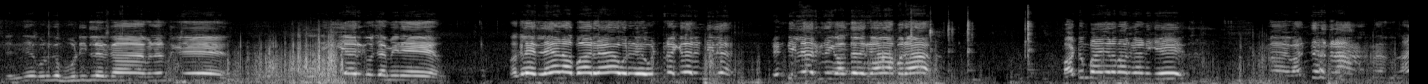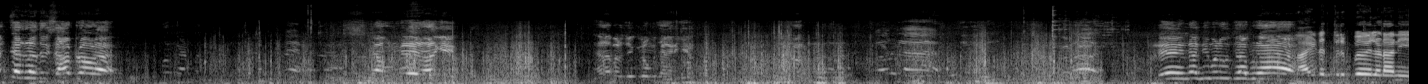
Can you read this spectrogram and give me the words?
சென்னையை கொடுக்க பூட்டிட்டுல இருக்கா விளையாட்டுக்கு? எங்கேயா இருக்கு ஜமீனு மீன் மக்களே லேனா பாரு. ஒரு ஒன்றரை கிலோ ரெண்டு கிலோ ரெண்டு கிலோ இருக்கு நீங்க வந்தது. லேனா பாரு. பட்டும் பயங்கரமா இருக்கா இன்னைக்கு? வஞ்சரத்துல வஞ்சரத்துல தூக்கி அவளை. ஏன் உண்மையிலே நாளைக்கு நல்லா பாரு தூக்கி ரொம்ப டேய் என்ன நீ மட்டும் சாப்பிடுற? லைட்டை திருப்பவே இல்லடா நீ.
